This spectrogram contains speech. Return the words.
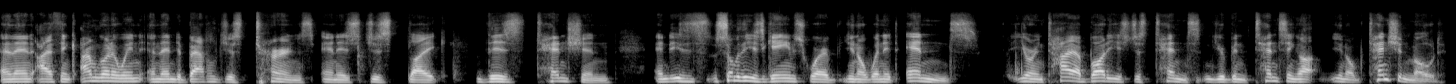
and then I think I'm going to win, and then the battle just turns, and it's just like this tension. And it's some of these games where you know when it ends, your entire body is just tense, and you've been tensing up, you know, tension mode,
